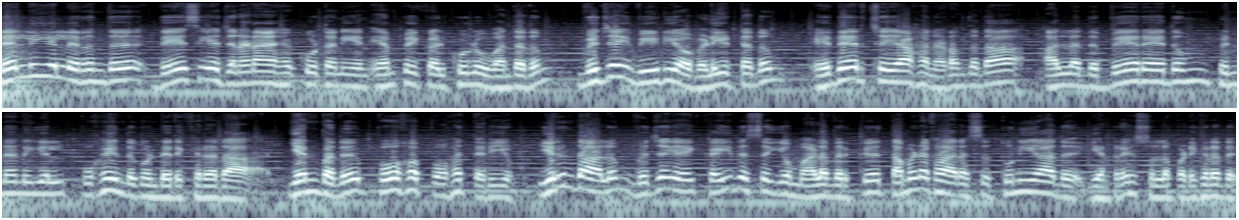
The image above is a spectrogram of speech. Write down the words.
டெல்லியில் இருந்து தேசிய ஜனநாயக கூட்டணியின் எம்பிக்கள் குழு வந்ததும் விஜய் வீடியோ வெளியிட்டதும் எதேர்ச்சையாக நடந்ததா அல்லது வேறேதும் பின்னணியில் புகைந்து கொண்டிருக்கிறதா என்பது போக போக தெரியும். இருந்தாலும் விஜயை கைது செய்யும் அளவிற்கு தமிழக அரசு துணியாது என்றே சொல்லப்படுகிறது.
